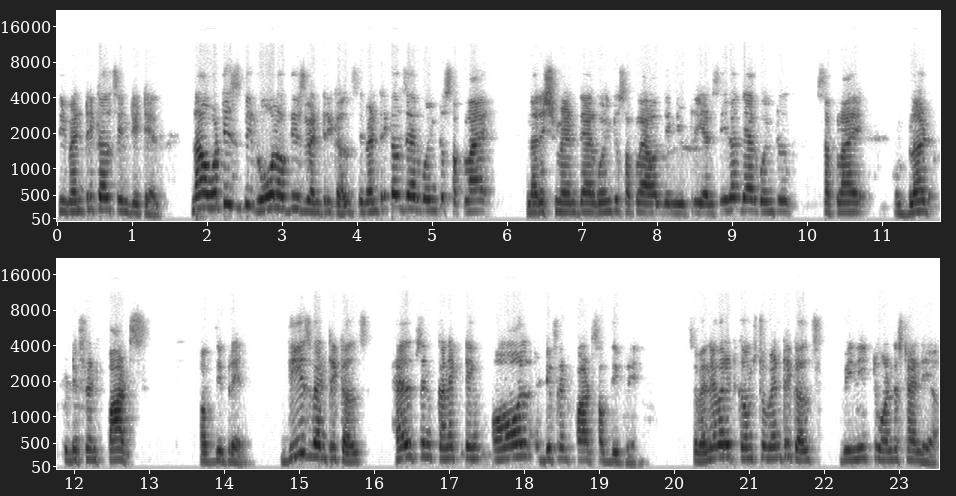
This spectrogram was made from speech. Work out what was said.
the ventricles in detail. Now what is the role of these ventricles? The ventricles they are going to supply nourishment, they are going to supply all the nutrients, even they are going to supply blood to different parts of the brain. These ventricles helps in connecting all different parts of the brain. So whenever it comes to ventricles, we need to understand here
